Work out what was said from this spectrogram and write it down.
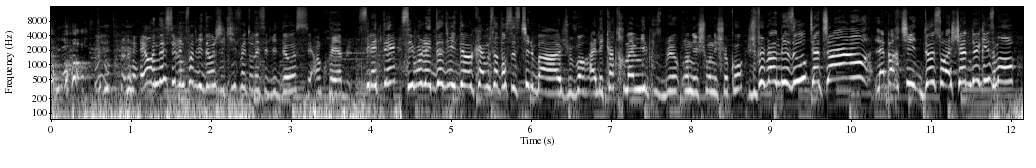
à mort. Et on est sur une fin de vidéo, j'ai kiffé tourner cette vidéo, c'est incroyable. C'est l'été, si vous voulez d'autres vidéos comme ça dans ce style, bah je veux voir allez 80 000 pouces bleus, on est chaud, on est choco. Je vous fais plein de bisous, ciao ciao La partie 2 sur la chaîne de Gizmo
